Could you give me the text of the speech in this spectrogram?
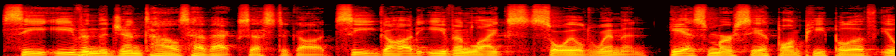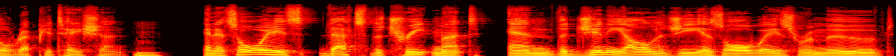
see, even the Gentiles have access to God. See, God even likes soiled women. He has mercy upon people of ill reputation. Hmm. And it's always that's the treatment, and the genealogy is always removed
